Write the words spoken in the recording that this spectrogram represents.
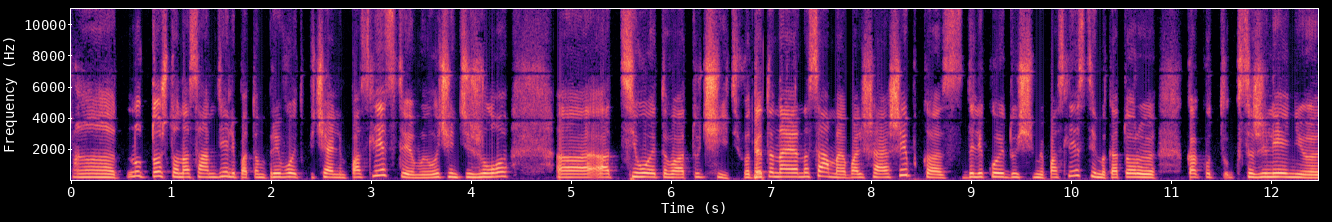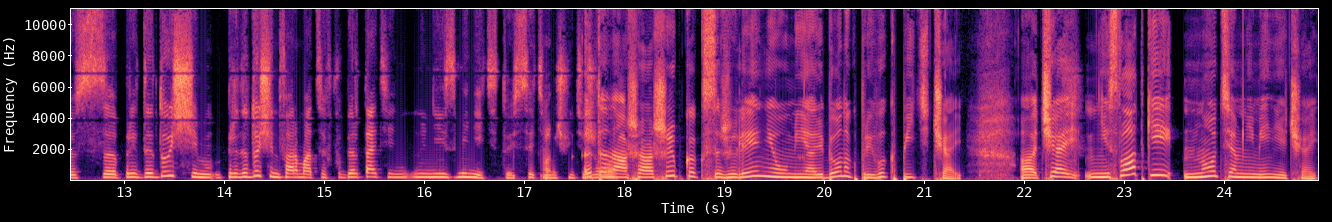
ну, то, что на самом деле потом приводит к печальным последствиям, и очень тяжело э, от всего этого отучить. Вот это, наверное, самая большая ошибка с далеко идущими последствиями, которую, как вот, к сожалению, с предыдущим, предыдущей информацией в пубертате ну, не изменить. То есть с этим очень тяжело. Это наша ошибка. К сожалению, у меня ребенок привык пить чай. А, чай не сладкий, но тем не менее чай.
